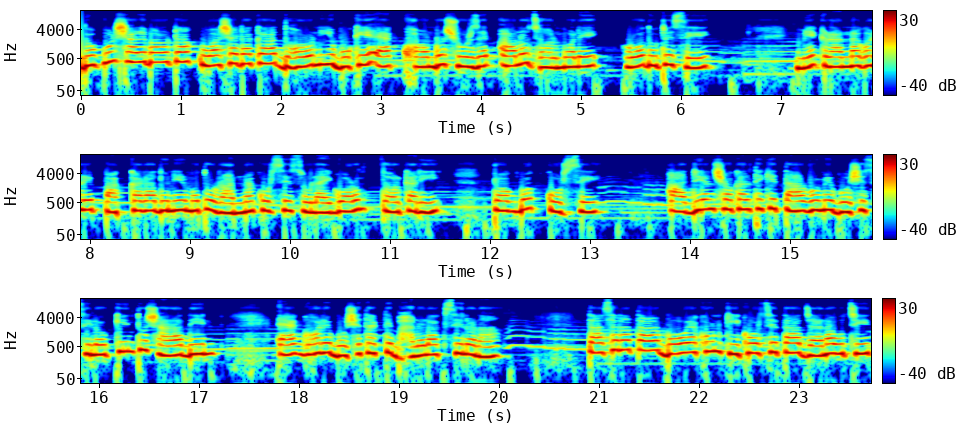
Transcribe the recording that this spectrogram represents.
দুপুর সাড়ে বারোটা, কুয়াশা ঢাকা ধরনীয় বুকে এক খণ্ড সূর্যের আলো ঝলমলে, রোদ উঠেছে। মেঘ রান্নাঘরে পাক্কা রাঁধুনির মতো রান্না করছে, চুলায় গরম তরকারি টকবক করছে। আদ্রিয়ান সকাল থেকে তার রুমে বসেছিল, কিন্তু সারাদিন এক ঘরে বসে থাকতে ভালো লাগছিল না। তাছাড়া তার বউ এখন কি করছে তা জানা উচিত।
